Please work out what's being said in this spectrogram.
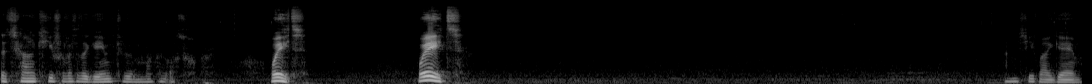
It's kind of key for the game through the month of October. Wait. Wait. Let me see if my game.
